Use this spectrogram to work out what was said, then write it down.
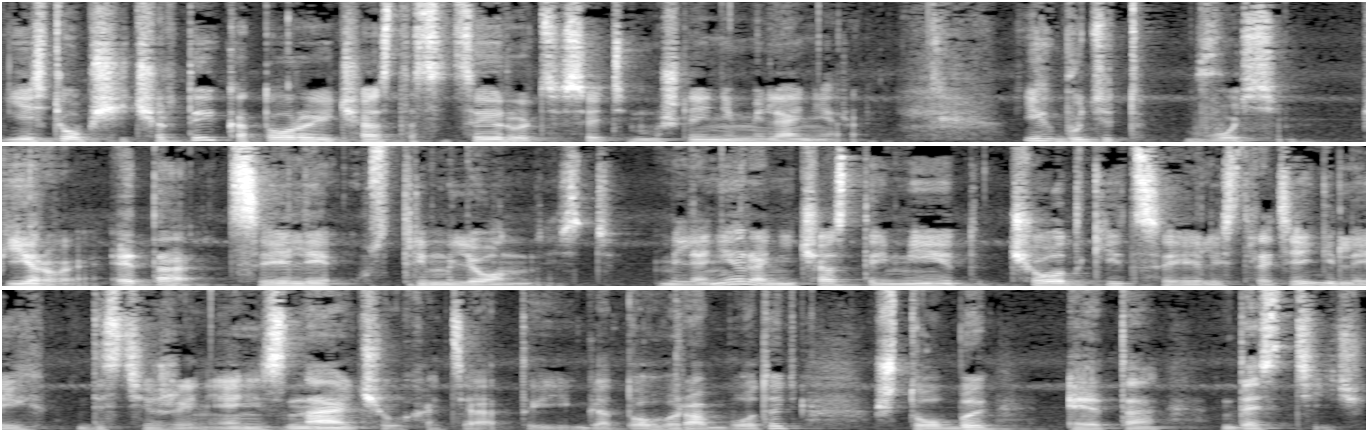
есть общие черты, которые часто ассоциируются с этим мышлением миллионера. Их будет восемь. Первое – это целеустремленность. Миллионеры, они часто имеют четкие цели, стратегии для их достижения. Они знают, чего хотят и готовы работать, чтобы это достичь.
